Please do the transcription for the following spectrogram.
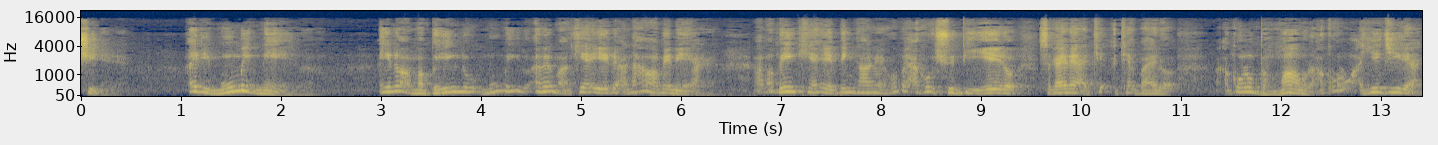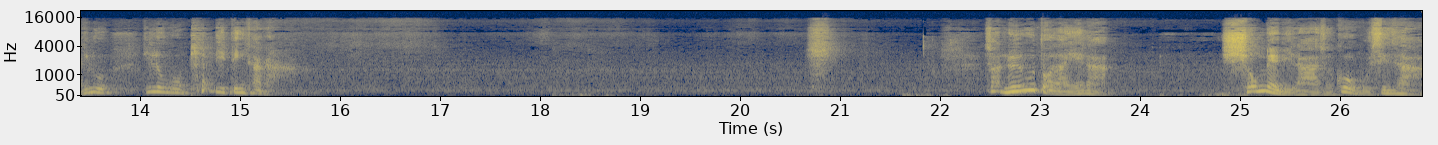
ရှိနေတယ်အဲ့ဒီမူးမိတ်နေဆိုတာ အရင်တော့မဘိန်းလို့မူးမိတ်လို့အဲ့ဘက်မှာ KIA တွေအနာမှာပဲနေရတယ်အမဘိန်း KIA တင်းထားတယ်ဟိုဘက်အခုရွှေပြည်အေးတို့စကိုင်းတဲ့အထက်အထက်ပိုင်းတော့အကုန်လုံးဗမားတော့အကုန်လုံးအရေးကြီးတယ်ဒီလိုဒီလိုကိုဖြတ်ပြီးတင်းထားတာဆိုတော့ຫນွေဦးတော်လာရဲကရှုံးနေပြီလားဆိုကိုယ့်ကိုစဉ်းစား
